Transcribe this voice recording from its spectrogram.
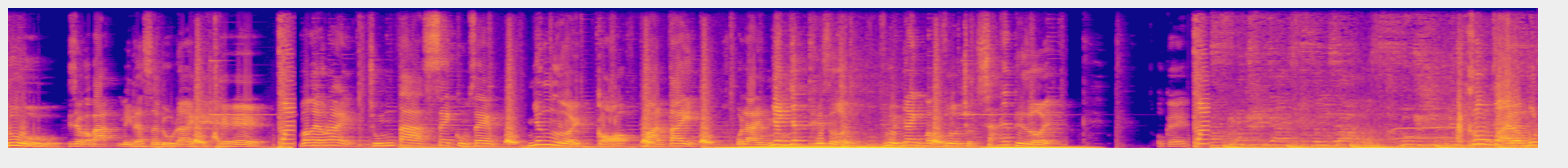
Dù Xin chào các bạn, mình là Sơn Đủ đây. Và ngày hôm nay chúng ta sẽ cùng xem Những người có bàn tay Gọi là nhanh nhất thế giới Vừa nhanh mà vừa chuẩn xác nhất thế giới. Ok. Không phải là một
